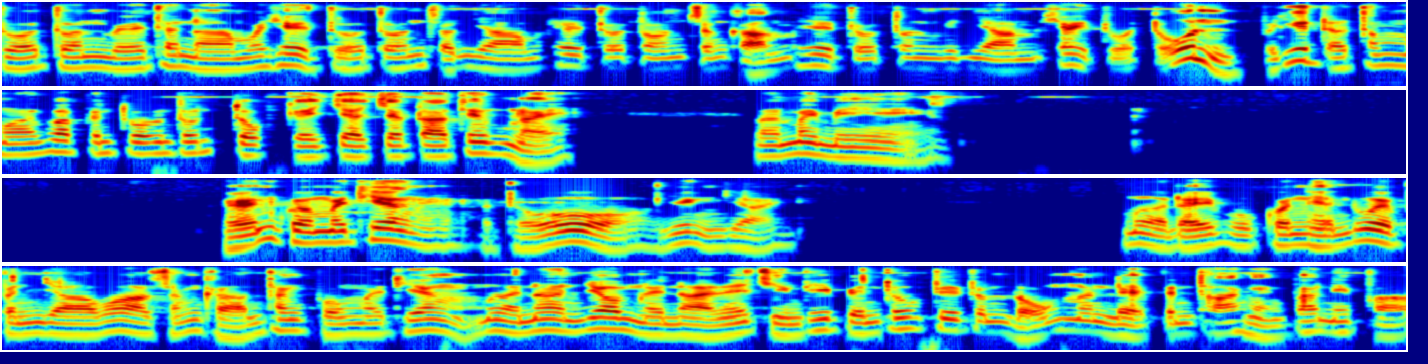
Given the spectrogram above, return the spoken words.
ตัวตนเวทนาไม่ใช่ตัวตนสัญญาไม่ใช่ตัวตนสังขารไม่ใช่ตัวตนวิญญาณไม่ใช่ตัวตนไปยึดเอาทำไมว่าเป็นตัวเป็นตนตกเกิดเจ็บเจ็บตาเที่ยงไหน มันไม่มี เห็นความไม่เที่ยงเนี่ยโถยิ่งใหญ่ เมื่อใดบุคคลเห็นด้วยปัญญาว่าสังขารทั้งปวงไม่เที่ยง เมื่อนั่นย่อมหน่อยๆในสิ่งที่เป็นทุกข์ที่ตนหลงนั่นแหละเป็นทางแห่งพระนิพพา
